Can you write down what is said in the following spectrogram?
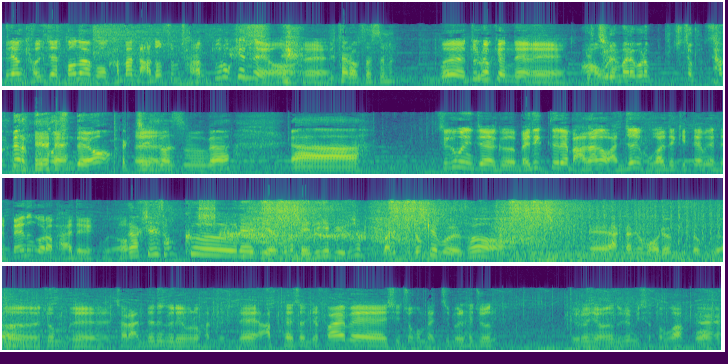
그냥 견제 떠나고 가만 놔뒀으면 잘하면 뚫었겠네요. 예. 뮤탈 없었으면 네, 뚫렸겠네. 예. 아. 오랜만에 보는 진짜 삼배락 불꽃인데요. 박지우 네. 선수가 야 지금은 이제 그 메딕들의 만화가 완전히 고갈됐기 때문에 그냥 빼는 거라 봐야 되겠고요. 확실히 성큰에 비해서는 매딕의 비율이 좀 많이 부족해 보여서 예, 약간 좀 어려움이 있었고요. 어, 좀, 예, 잘안 되는 그림으로 봤는데, 앞에서 이제 파이벳이 조금 맷집을 해준, 이런 영향도 좀 있었던 것 같고, 네.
